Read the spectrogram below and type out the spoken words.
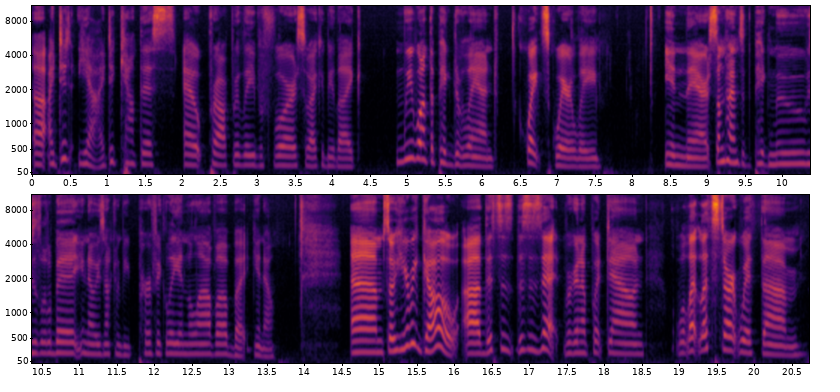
Uh, I did yeah, I did count this out properly before so I could be like, we want the pig to land quite squarely in there. Sometimes if the pig moves a little bit, you know, he's not going to be perfectly in the lava, but you know, um, so here we go. Uh, this is this is it. We're gonna put down. Well, let let's start with um,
